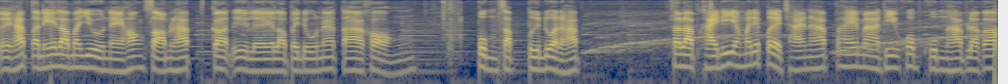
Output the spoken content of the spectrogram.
เอ้ยครับตอนนี้เรามาอยู่ในห้องซ้อมแล้วครับ ก่อนอื่นเลยเราไปดูหน้าตาของปุ่มสับปืนด่วนนะครับสำหรับใครที่ยังไม่ได้เปิดใช้นะครับ ให้มาที่ควบคุมนะครับ แล้วก็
